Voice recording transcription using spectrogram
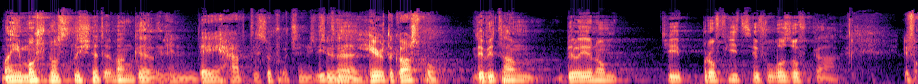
mají možnost slyšet evangelium. and they have this opportunity to Víte. hear the gospel. Kdyby tam byli jenom ti profíci v uvozovkách, If by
